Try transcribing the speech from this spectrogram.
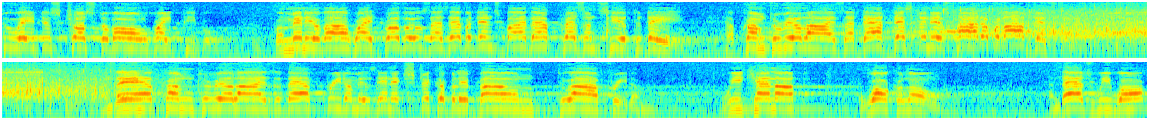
to a distrust of all white people. For many of our white brothers, as evidenced by their presence here today, have come to realize that their destiny is tied up with our destiny. And they have come to realize that their freedom is inextricably bound to our freedom. We cannot walk alone. And as we walk,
